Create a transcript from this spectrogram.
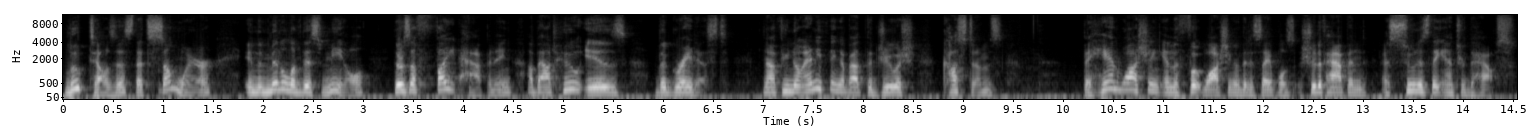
Luke tells us that somewhere in the middle of this meal, there's a fight happening about who is the greatest. Now, if you know anything about the Jewish customs, the hand washing and the foot washing of the disciples should have happened as soon as they entered the house.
